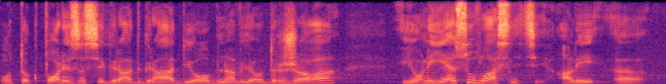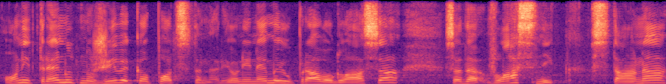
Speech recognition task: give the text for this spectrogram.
od tog poreza se grad gradi, obnavlja, održava i oni jesu vlasnici, ali uh, oni trenutno žive kao podstanari. Oni nemaju pravo glasa. Sada vlasnik stana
